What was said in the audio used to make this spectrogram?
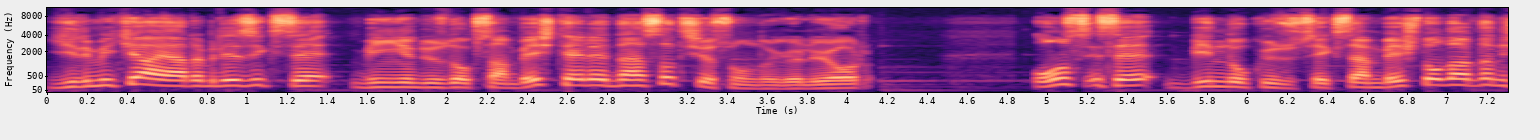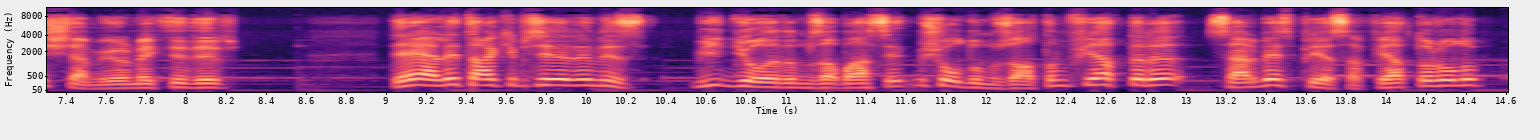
22 ayar bilezik ise 1795 TL'den satışa sunduğu görülüyor. Ons ise 1985 dolardan işlem görmektedir. Değerli takipçilerimiz, videolarımıza bahsetmiş olduğumuz altın fiyatları serbest piyasa fiyatları olup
